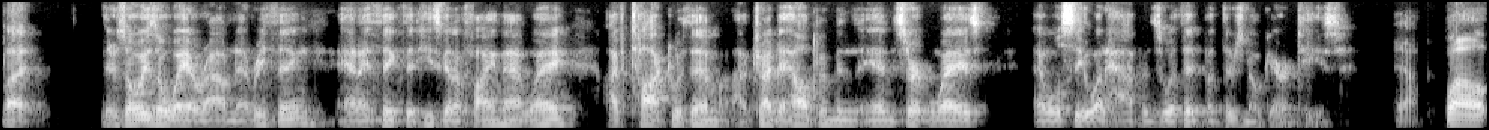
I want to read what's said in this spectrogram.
But there's always a way around everything. And I think that he's going to find that way. I've talked with him. I've tried to help him in, in certain ways, and we'll see what happens with it, but there's no guarantees. Yeah. Well,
